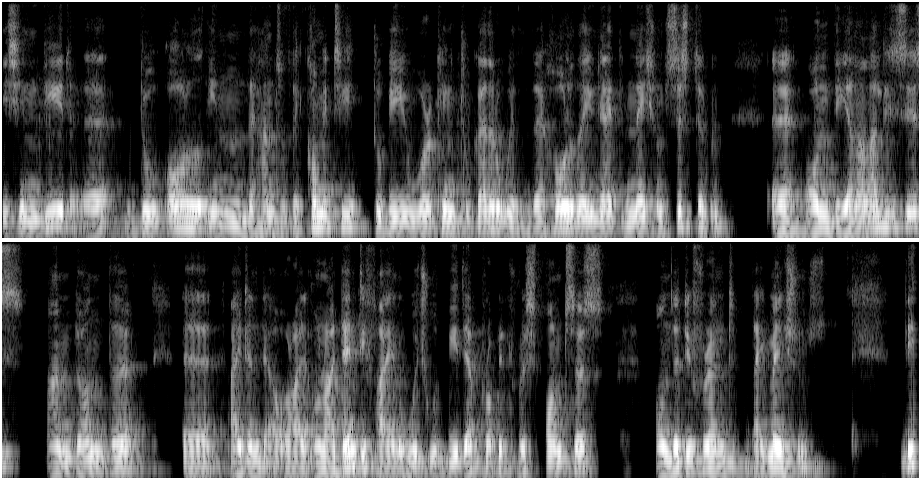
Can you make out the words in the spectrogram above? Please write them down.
is indeed uh, do all in the hands of the committee to be working together with the whole of the United Nations system uh, on the analysis and on the uh, ident or on identifying which would be the appropriate responses on the different dimensions. This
